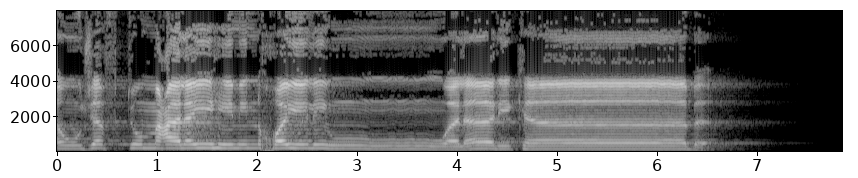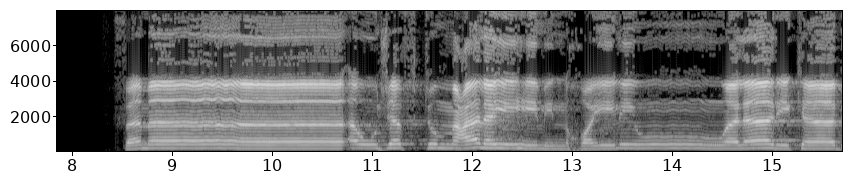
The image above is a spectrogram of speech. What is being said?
اوجفتم عليه من خيل ولا ركاب فما اوجفتم عليه من خيل ولا ركاب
